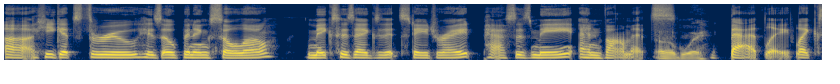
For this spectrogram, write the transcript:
Uh, he gets through his opening solo, makes his exit stage right, passes me, and vomits Oh boy. badly. Like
